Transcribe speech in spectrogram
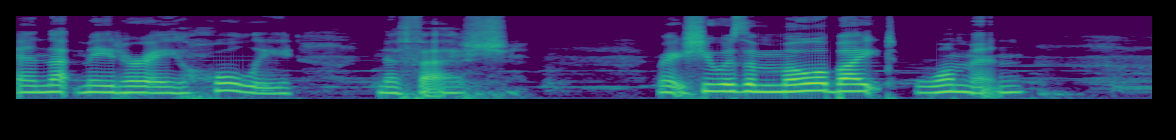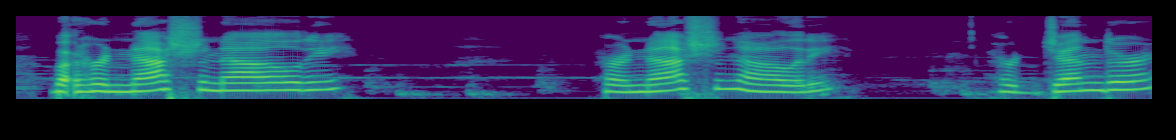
and that made her a holy Nefesh. Right? She was a Moabite woman, but her nationality, her nationality, her gender,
